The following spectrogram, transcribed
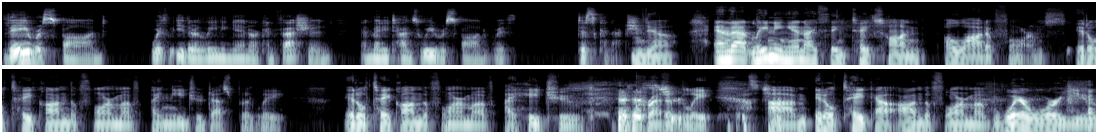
they respond with either leaning in or confession, and many times we respond with disconnection. Yeah. And that leaning in, I think, takes on a lot of forms. It'll take on the form of, I need you desperately. It'll take on the form of, I hate you That's incredibly. It's true. um, it'll take out on the form of, where were you?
